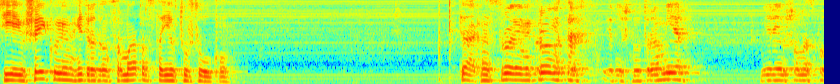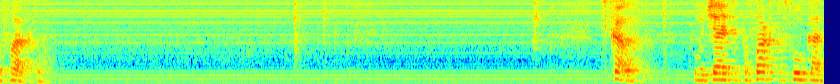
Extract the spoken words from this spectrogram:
цією шийкою гідротрансформатор стає в ту втулку. Так, настроюємо мікрометр, вірніше нутромір. Міряємо, що у нас по факту. Цікаво. Получається, по факту втулка.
